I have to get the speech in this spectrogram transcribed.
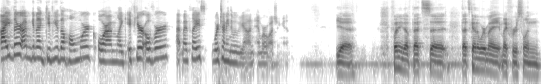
either I'm gonna give you the homework, or I'm like, if you're over at my place, we're turning the movie on and we're watching it. Yeah, funny enough, that's uh, that's kind of where my my first one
